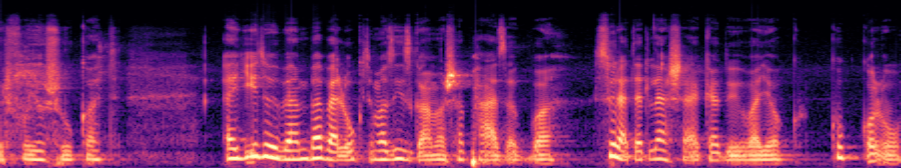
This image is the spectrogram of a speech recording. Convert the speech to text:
folyosókat. Egy időben bebelógtam az izgalmasabb házakba. Született leselkedő vagyok, kukkoló.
